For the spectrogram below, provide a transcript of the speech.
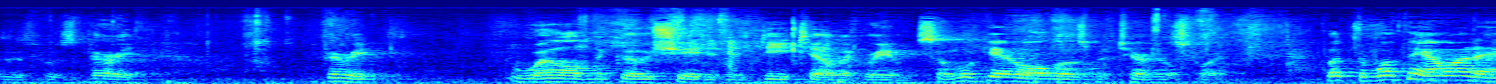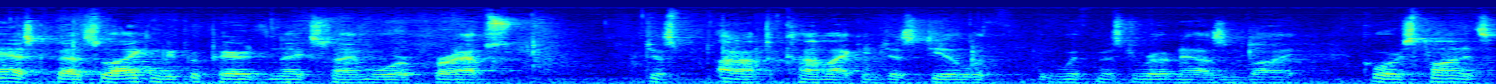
This was very, very well negotiated and detailed agreement. So we'll get all those materials for you. But the one thing I wanted to ask about, so I can be prepared the next time, or perhaps just, I don't have to come, I can just deal with, with Mr. Rodenhausen by correspondence.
